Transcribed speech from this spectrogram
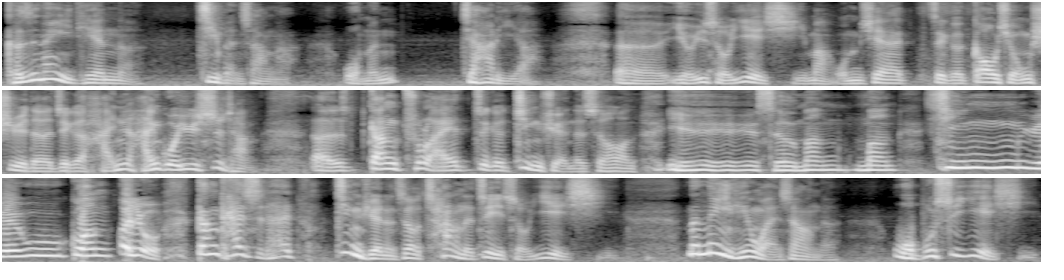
可是那一天呢，基本上啊，我们家里啊。呃，有一首夜袭嘛，我们现在这个高雄市的这个韩韩国瑜市场，呃，刚出来这个竞选的时候，夜色茫茫，星月无光。哎呦，刚开始他竞选的时候唱的这一首夜袭，那那一天晚上呢，我不是夜袭，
